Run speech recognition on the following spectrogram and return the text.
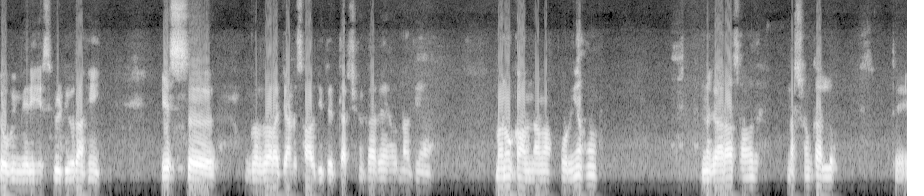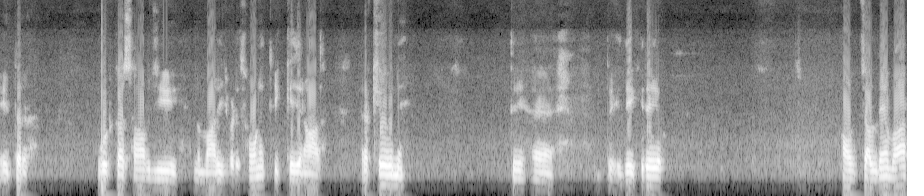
ਜੋ ਵੀ ਮੇਰੀ ਇਸ ਵੀਡੀਓ ਰਾਹੀਂ ਇਸ ਗੁਰਦੁਆਰਾ ਜੰਡ ਸਾਹਿਬ ਜੀ ਦੇ ਦਰਸ਼ਨ ਕਰ ਰਿਹਾ, ਉਹਨਾਂ ਦੀਆਂ ਮਨੋਕਾਮਨਾਵਾਂ ਪੂਰੀਆਂ ਹੋਣ। ਨਗਾਰਾ ਸਾਹਿਬ ਦੇ ਦਰਸ਼ਨ ਕਰ ਲਓ ਤੇ ਇੱਧਰ ਗੁਟਕਾ ਸਾਹਿਬ ਜੀ ਅਲਮਾਰੀ 'ਚ ਬੜੇ ਸੋਹਣੇ ਤਰੀਕੇ ਦੇ ਨਾਲ ਰੱਖੇ ਹੋਏ ਨੇ ਤੇ ਹੈ, ਤੁਸੀਂ ਦੇਖ ਰਹੇ ਹੋ। ਆਓ ਚੱਲਦੇ ਹਾਂ ਬਾਹਰ।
